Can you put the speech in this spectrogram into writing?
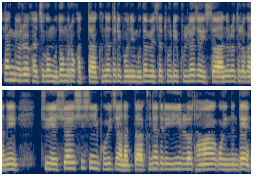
향료를 가지고 무덤으로 갔다. 그녀들이 보니 무덤에서 돌이 굴려져 있어 안으로 들어가니 주 예수야의 시신이 보이지 않았다. 그녀들이 이 일로 당황하고 있는데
